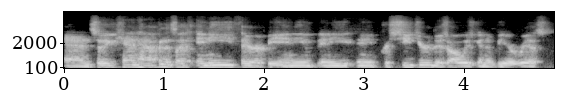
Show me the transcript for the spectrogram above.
And so it can happen. It's like any therapy, any any any procedure. There's always going to be a risk.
